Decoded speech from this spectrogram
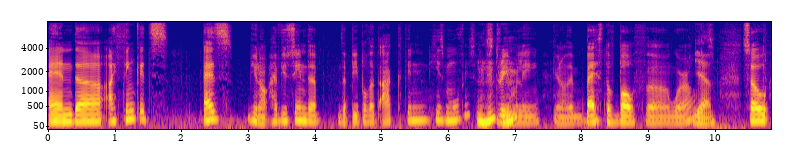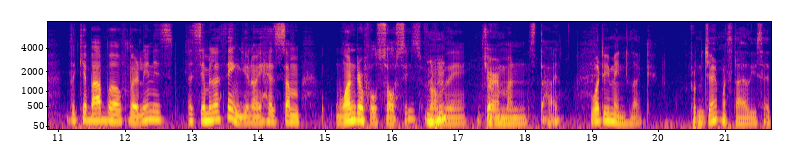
and uh, I think it's as you know. Have you seen the the people that act in his movies? Mhm, mhm. Extremely, you know, the best of both uh, worlds. Yeah. So the kebab of Berlin is a similar thing. You know, it has some wonderful sauces from Mhm. the German style. What do you mean? Like from the German style, you said.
